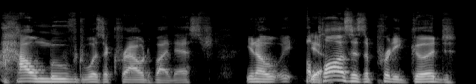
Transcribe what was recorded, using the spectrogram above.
how moved was a crowd by this you know Yeah. applause is a pretty good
